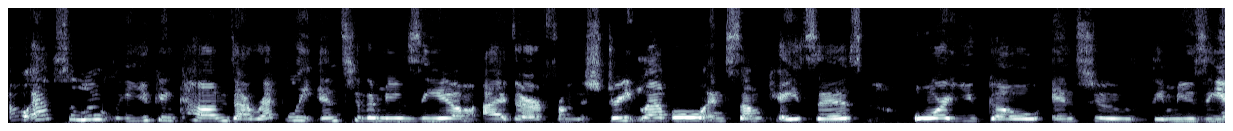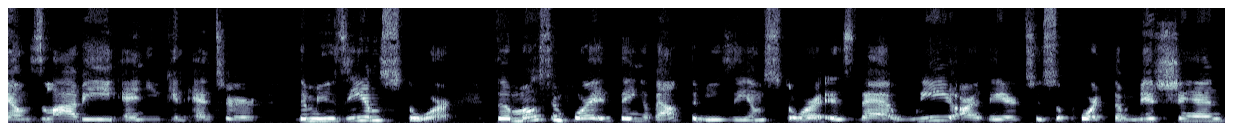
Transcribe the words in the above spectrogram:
Oh, absolutely. You can come directly into the museum either from the street level in some cases, or you go into the museum's lobby and you can enter the museum store the most important thing about the museum store is that we are there to support the mission,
